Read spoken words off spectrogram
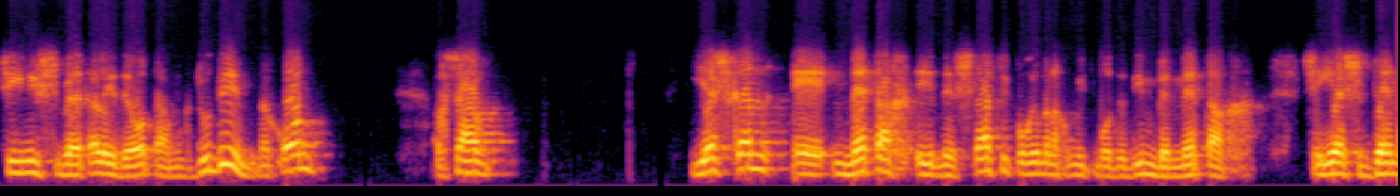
שהיא נשבית על ידי אותם גדודים, נכון? עכשיו, יש כאן אה, מתח, אה, בשני הסיפורים אנחנו מתמודדים במתח שיש בין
